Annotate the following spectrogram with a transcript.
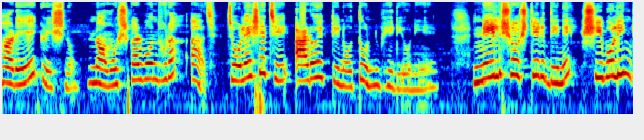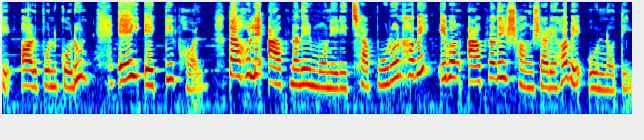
হরে কৃষ্ণ। নমস্কার বন্ধুরা আজ চলে এসেছি আরও একটি নতুন ভিডিও নিয়ে। নীল ষষ্ঠীর দিনে শিবলিঙ্গে অর্পণ করুন। এই একটি ফল। তাহলে আপনাদের মনের ইচ্ছা পূরণ হবে এবং আপনাদের সংসারে হবে উন্নতি।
